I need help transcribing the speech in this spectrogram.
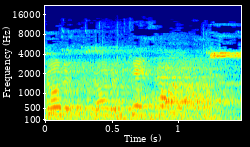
Go to, go to kick off.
